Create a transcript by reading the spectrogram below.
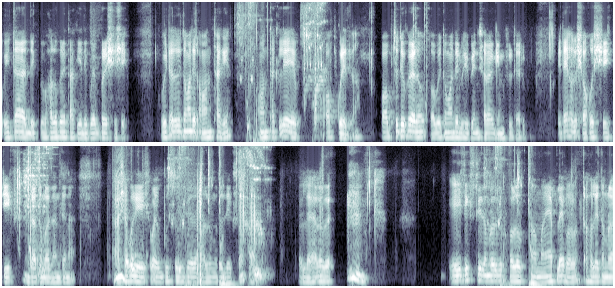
ওইটা দেখবে, ভালো করে তাকিয়ে দেখবে একবারে শেষে। ওইটা যদি তোমাদের অন থাকে অন থাকলে অফ করে দেওয়া অফ যদি করে দাও, তবে তোমাদের ভিপিএন ছাড়া গেম খেলতে পারবে। এটাই হলো সহজ, সেই ট্রিক্স যা তোমরা জানতে না। আশা করি সবাই বুঝতে ভিডিওটা ভালো মতো দেখছ। তাহলে হ্যালো এই টেক্সটি তোমরা যদি ফলো মানে অ্যাপ্লাই করো, তাহলে তোমরা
